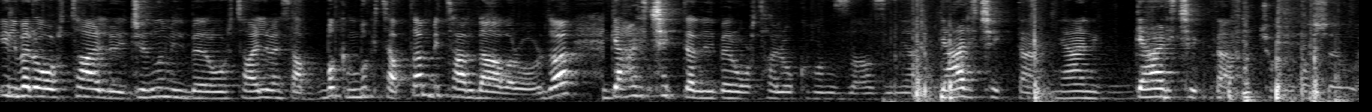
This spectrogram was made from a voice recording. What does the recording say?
İlber Ortaylı, canım İlber Ortaylı mesela bakın bu kitaptan bir tane daha var orada. Gerçekten İlber Ortaylı okumanız lazım yani. Gerçekten yani gerçekten çok başarılı.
